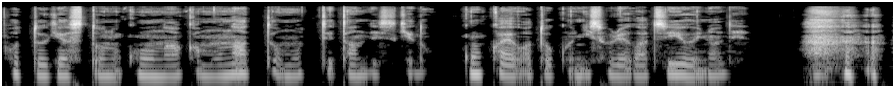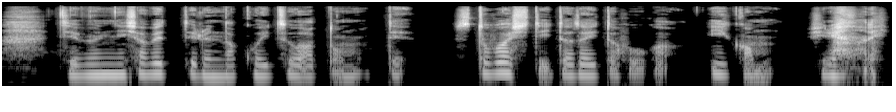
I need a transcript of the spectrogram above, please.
ポッドキャストのコーナーかもなって思ってたんですけど、今回は特にそれが強いので、自分に喋ってるんだこいつはと思って、すっ飛ばしていただいた方がいいかもしれない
